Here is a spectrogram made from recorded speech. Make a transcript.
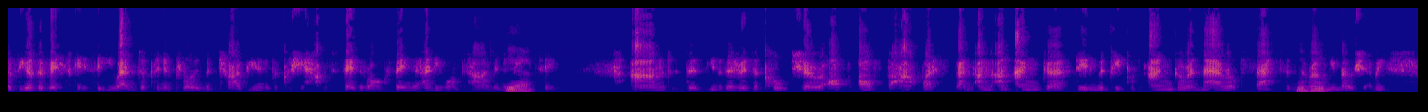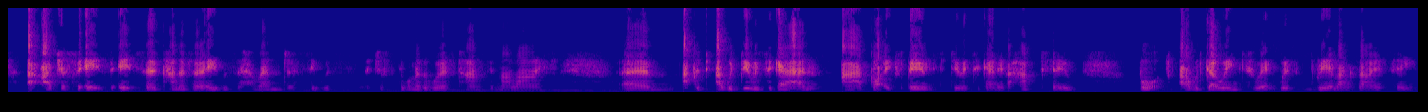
Because the other risk is that you end up in employment tribunal because you happen to say the wrong thing at any one time in a yeah. meeting. And the, you know there is a culture of, of that, where, and, and, and anger, dealing with people's anger and their upset and their mm-hmm. own emotion. I mean, I, I just it's it's a kind of a, it was horrendous. It was just one of the worst times in my life. Um, I could I would do it again. I've got experience to do it again if I had to but I would go into it with real anxiety.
